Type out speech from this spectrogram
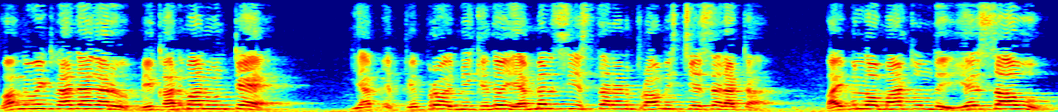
వంగవీటి రాజా గారు మీకు అనుమానం ఉంటే ఎ- ఫిబ్రవరి మీకు ఏదో ఎమ్మెల్సీ ఇస్తారని ప్రామిస్ చేశారట. బైబిల్లో మాట ఉంది ఏసావు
